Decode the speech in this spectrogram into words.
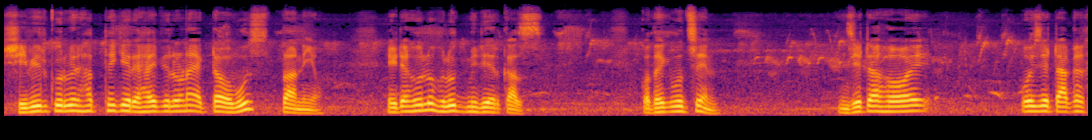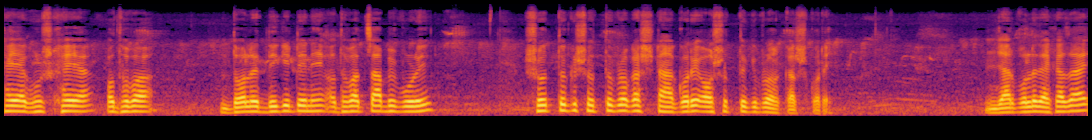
শিবির কর্মীর হাত থেকে রেহাই পেল না একটা অবুজ প্রাণীয় এটা হলো হলুদ মিডিয়ার কাজ। কথা কি বলছেন যেটা হয় ওই যে টাকা খাইয়া ঘুষ খাইয়া অথবা দলের দিকে টেনে অথবা চাপে পড়ে সত্যকে সত্য প্রকাশ না করে অসত্যকে প্রকাশ করে। যার ফলে দেখা যায়,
